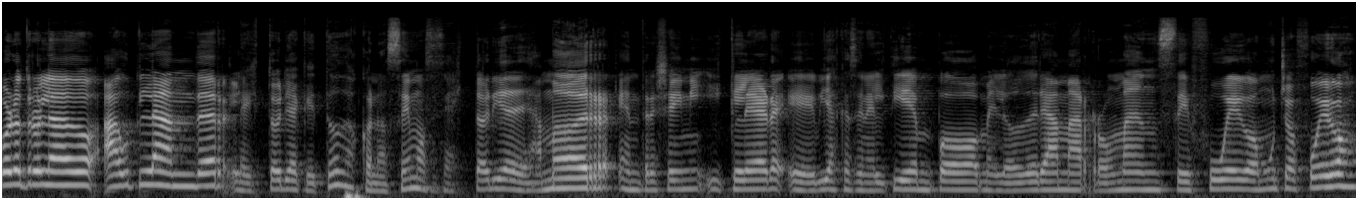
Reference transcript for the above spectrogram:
Por otro lado, Outlander, la historia que todos conocemos, esa historia de amor entre Jamie y Claire, eh, viajes en el tiempo, melodrama, romance, fuego, mucho fuego,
